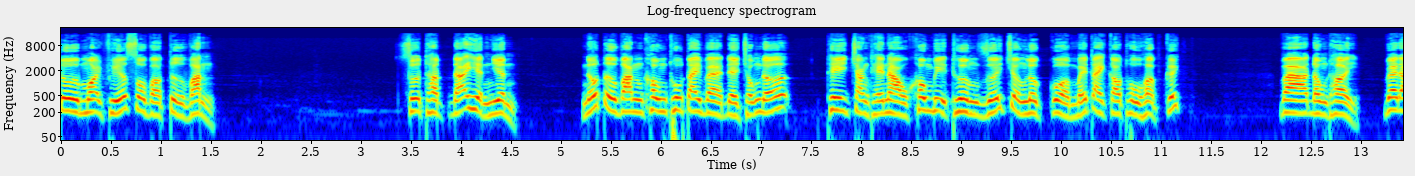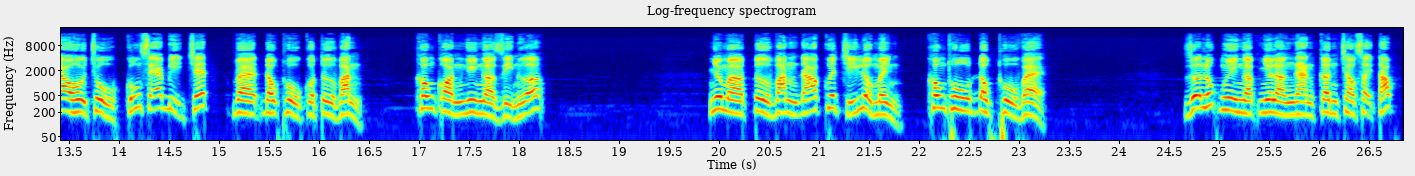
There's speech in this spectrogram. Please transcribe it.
từ mọi phía xô vào tử văn. Sự thật đã hiển nhiên, nếu tử văn không thu tay về để chống đỡ, thì chẳng thể nào không bị thương dưới trường lực của mấy tay cao thủ hợp kích. Và đồng thời, về đạo hội chủ cũng sẽ bị chết về độc thủ của tử văn, không còn nghi ngờ gì nữa. Nhưng mà tử văn đã quyết chí liều mình, không thu độc thủ về. Giữa lúc nguy ngập như là ngàn cân treo sợi tóc,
